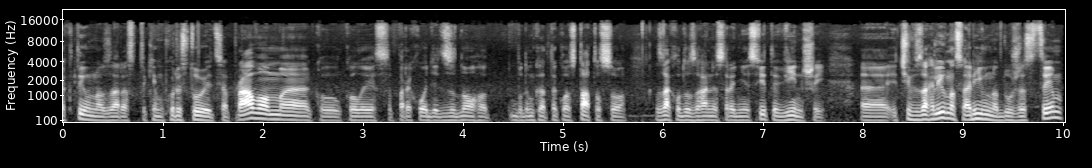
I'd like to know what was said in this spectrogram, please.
активно зараз таким користуються правом, е, коли переходять з одного, будемо казати, такого статусу закладу загальної середньої освіти в інший? Е, Чи взагалі в нас рівно дуже з цим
